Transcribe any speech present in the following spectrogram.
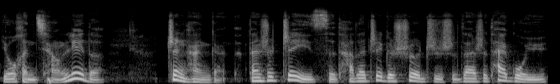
有很强烈的震撼感的。但是这一次，它的这个设置实在是太过于。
